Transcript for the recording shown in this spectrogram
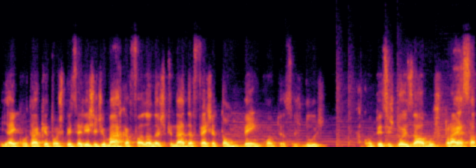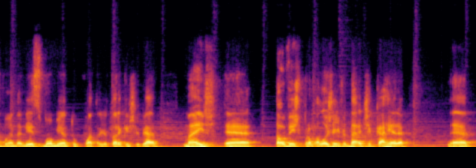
E aí, como tá aqui, eu tô um especialista de marca falando, acho que nada fecha tão bem quanto essas duas, quanto esses dois álbuns para essa banda nesse momento, com a trajetória que eles tiveram, mas é, talvez para uma longevidade de carreira. Né,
